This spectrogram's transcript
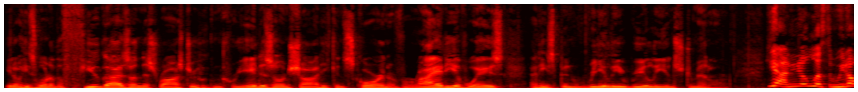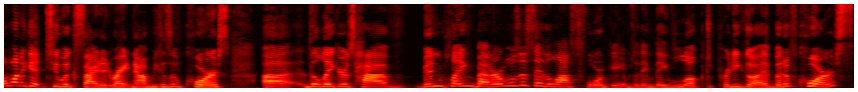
You know, he's one of the few guys on this roster who can create his own shot. He can score in a variety of ways, and he's been really, really instrumental. Yeah, and you know, listen, we don't want to get too excited right now because, of course, uh, the Lakers have been playing better. We'll just say the last four games. I think they've looked pretty good. But of course,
